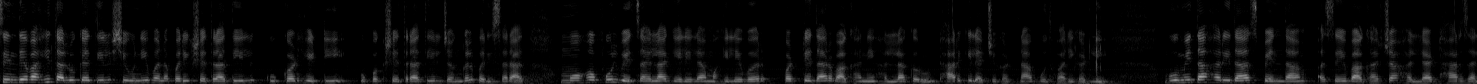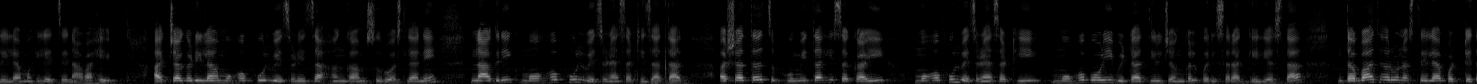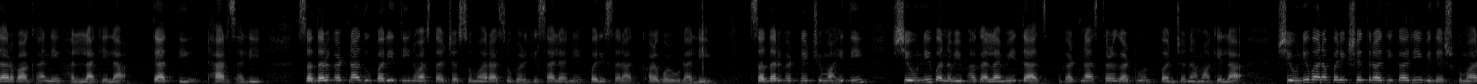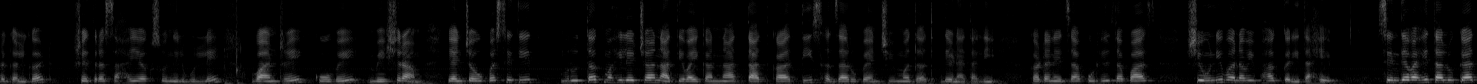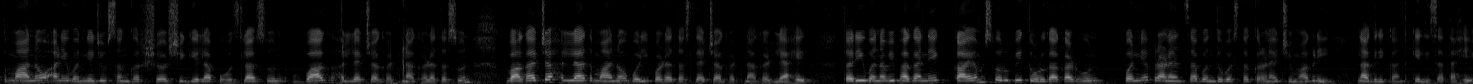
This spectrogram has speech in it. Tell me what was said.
सिंदेवाही तालुक्यातील शिवनी वनपरिक्षेत्रातील कुकडहेटी उपक्षेत्रातील जंगल परिसरात मोहफूल वेचायला गेलेल्या महिलेवर पट्टेदार वाघाने हल्ला करून ठार केल्याची घटना बुधवारी घडली. भूमिता हरिदास पेंदाम असे वाघाच्या हल्ल्यात ठार झालेल्या महिलेचे नाव आहे. आजच्या घडीला मोहफूल वेचणीचा हंगाम सुरू असल्याने नागरिक मोहफूल वेचण्यासाठी जातात. अशातच भूमिता ही सकाळी मोहफूल वेचण्यासाठी मोहबोळी बिटातील जंगल परिसरात गेली असता दबा धरून असलेल्या पट्टेदार वाघाने हल्ला केला. त्यात ती ठार झाली. सदर घटना दुपारी तीन वाजताच्या सुमारास उघडकीस आल्याने परिसरात खळबळ उडाली. सदर घटनेची माहिती शिवनी वनविभागाला मिळताच घटनास्थळ गाठून पंचनामा केला. शिवनी वनपरिक्षेत्र अधिकारी विदेशकुमार गलगट क्षेत्र सहाय्यक सुनील बुल्ले वांढरे कोवे मेश्राम यांच्या उपस्थितीत मृतक महिलेच्या नातेवाईकांना तात्काळ तीस हजार रुपयांची मदत देण्यात आली. घटनेचा पुढील तपास शिवनी वनविभाग करीत आहे. सिंदेवाही तालुक्यात मानव आणि वन्यजीव संघर्ष शिगेला पोहोचला असून वाघ हल्ल्याच्या घटना घडत असून वाघाच्या हल्ल्यात मानव बळी पडत असल्याच्या घटना घडल्या आहेत. तरी वनविभागाने कायमस्वरूपी तोडगा काढून वन्य प्राण्यांचा बंदोबस्त करण्याची मागणी नागरिकांत केली जात आहे.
